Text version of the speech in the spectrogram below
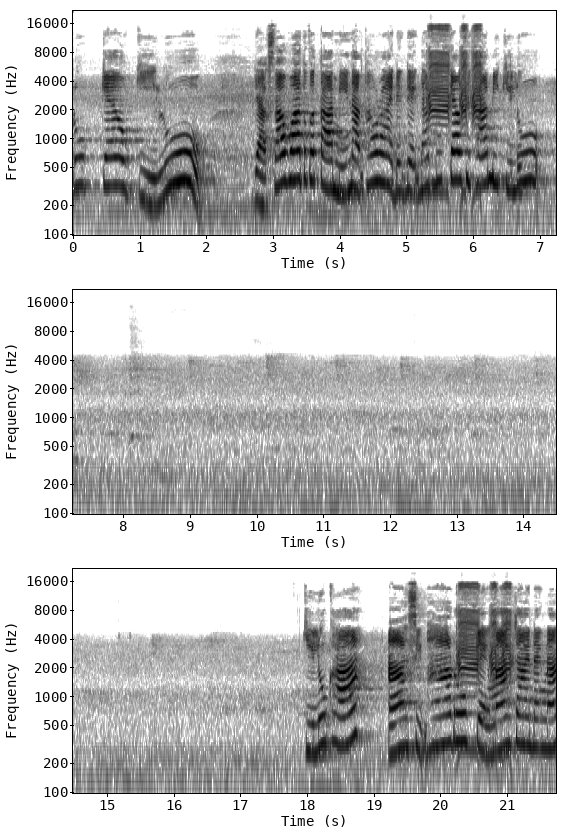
ลูกแก้วกี่ลูก อยากทราบว่าตุ๊กตาหมีหนักเท่าไหร่เด็ก ๆนับลูกแก้วสิคะมีกี่ลูก กี่ลูกคะอ่าสิบห้าลูกเก่งมากจ้าดังนั้น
